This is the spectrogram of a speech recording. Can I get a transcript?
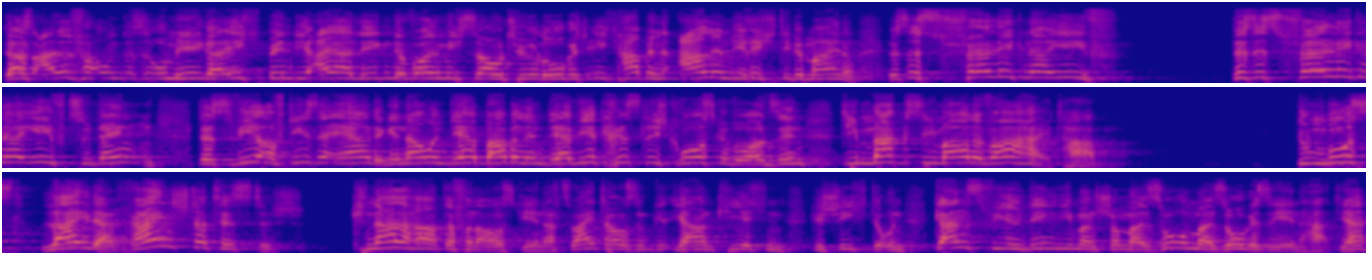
das Alpha und das Omega, ich bin die eierlegende Wollmilchsau theologisch, ich habe in allem die richtige Meinung. Das ist völlig naiv. Das ist völlig naiv zu denken, dass wir auf dieser Erde, genau in der Bubble, in der wir christlich groß geworden sind, die maximale Wahrheit haben. Du musst leider rein statistisch knallhart davon ausgehen, nach 2000 Jahren Kirchengeschichte und ganz vielen Dingen, die man schon mal so und mal so gesehen hat, ja,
